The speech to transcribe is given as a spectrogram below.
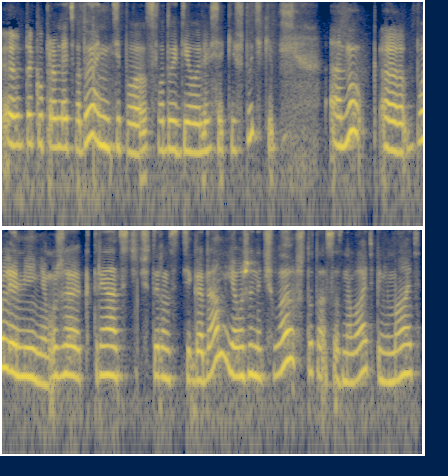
так управлять водой. Они типа с водой делали всякие штучки. Ну более-менее уже к тринадцати четырнадцати годам я уже начала что-то осознавать понимать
